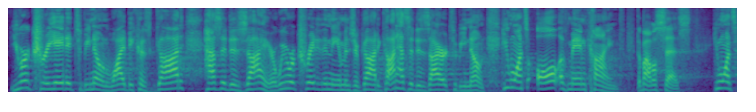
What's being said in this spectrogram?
You were created to be known. Why? Because God has a desire. We were created in the image of God. God has a desire to be known. He wants all of mankind, the Bible says. He wants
